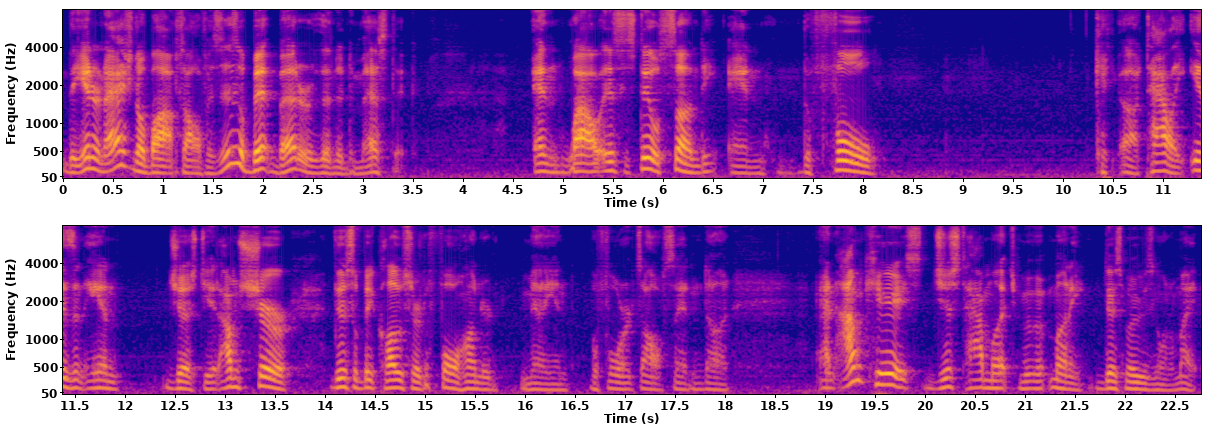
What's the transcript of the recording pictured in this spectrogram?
the international box office is a bit better than the domestic. And while it's still Sunday and the full uh, tally isn't in just yet, I'm sure this will be closer to 400 million before it's all said and done. And I'm curious just how much money this movie is going to make.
